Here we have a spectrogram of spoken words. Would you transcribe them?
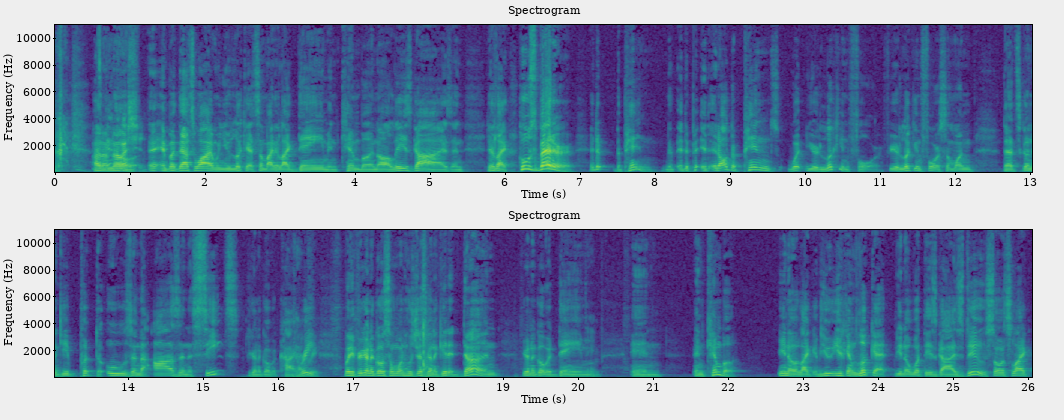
I don't know. And, and- but that's why when you look at somebody like Dame and Kemba and all these guys, and they're like, "Who's better?" It de- depends. It, it, it, it all depends what you're looking for. If you're looking for someone that's going to give put the oohs and the ahs in the seats, you're going to go with Kyrie. Kyrie. But if you're going to go someone who's just going to get it done, you're going to go with Dame, and and Kemba. You know, like if you you can look at you know what these guys do. So it's like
